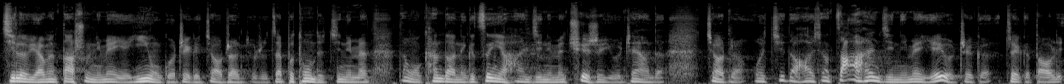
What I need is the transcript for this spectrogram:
极乐原文大书》里面也应用过这个校正，就是在不同的经里面。但我看到那个《增益汉经》里面确实有这样的校正，我记得好像《杂汉经》里面也有这个这个道理。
